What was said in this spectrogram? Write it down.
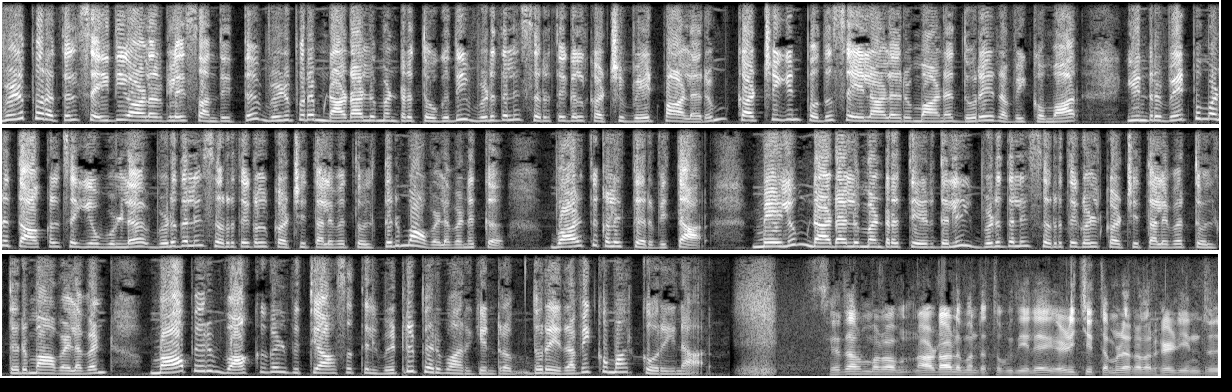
விழுப்புரத்தில் செய்தியாளர்களை சந்தித்து விழுப்புரம் நாடாளுமன்ற தொகுதி விடுதலை சிறுத்தைகள் கட்சி வேட்பாளரும் கட்சியின் பொதுச் செயலாளருமான துரை ரவிக்குமார் இன்று வேட்புமனு தாக்கல் செய்ய உள்ள விடுதலை சிறுத்தைகள் கட்சித் தலைவர் தொல் திருமாவளவனுக்கு வாழ்த்துக்களை தெரிவித்தார். மேலும் நாடாளுமன்ற தேர்தலில் விடுதலை சிறுத்தைகள் கட்சித் தலைவர் தொல் திருமாவளவன் மாபெரும் வாக்குகள் வித்தியாசத்தில் வெற்றி பெறுவார் என்றும் துரை ரவிக்குமார் கூறினார். சிதம்பரம் நாடாளுமன்ற தொகுதியிலே எழுச்சி தமிழர் அவர்கள் இன்று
